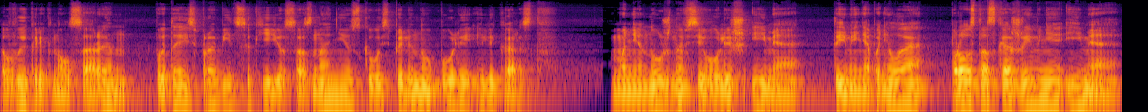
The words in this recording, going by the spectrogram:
Выкрикнул Сарен, пытаясь пробиться к ее сознанию сквозь пелену боли и лекарств. «Мне нужно всего лишь имя. Ты меня поняла? Просто скажи мне имя!»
